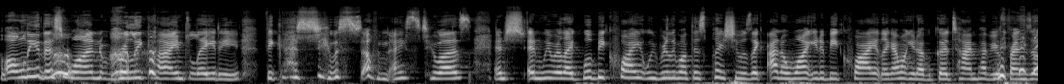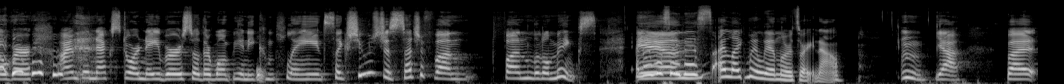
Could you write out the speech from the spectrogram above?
only this one really kind lady because she was so nice to us and sh- and we were like, "We'll be quiet. We really want this place." She was like, "I don't want you to be quiet. Like I want you to have a good time, have your friends over. I'm the next door neighbor, so there won't be any complaints." Like she was just such a fun fun little minx. And I will say this, I like my landlords right now. Mm, yeah. But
